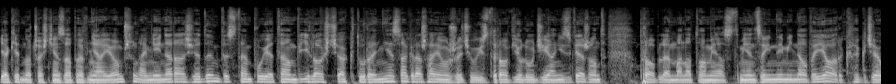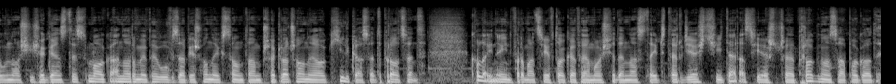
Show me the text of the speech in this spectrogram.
Jak jednocześnie zapewniają, przynajmniej na razie dym występuje tam w ilościach, które nie zagrażają życiu i zdrowiu ludzi ani zwierząt. Problem ma natomiast m.in. Nowy Jork, gdzie unosi się gęsty smog, a normy pyłów zawieszonych są tam przekroczone o kilkaset procent. Kolejne informacje w TOK FM o 17.40. Teraz jeszcze prognoza pogody.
